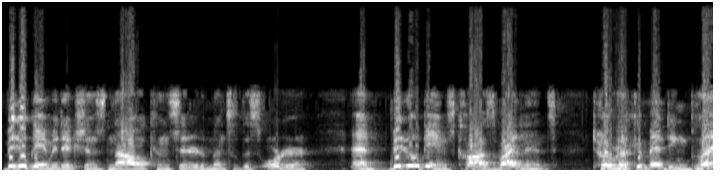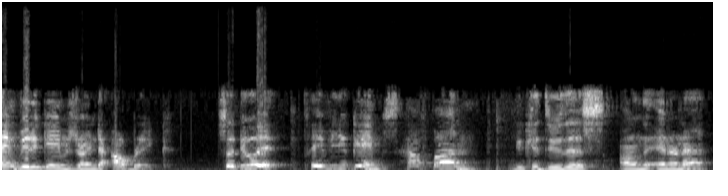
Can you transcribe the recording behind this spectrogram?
video game addiction is now considered a mental disorder and video games cause violence to recommending playing video games during the outbreak. So do it. Play video games. Have fun. You could do this on the internet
